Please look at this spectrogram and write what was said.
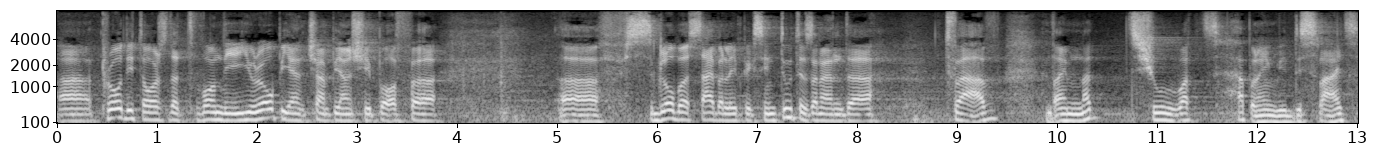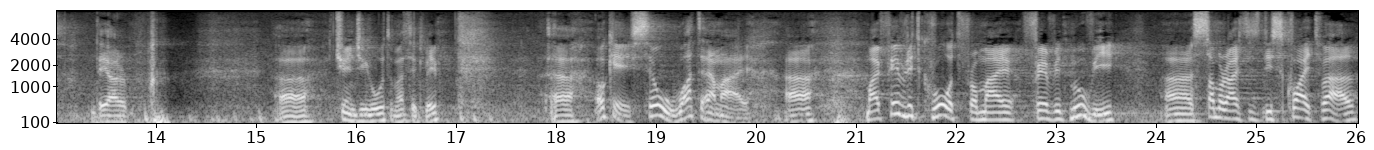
uh, Proditors that won the European Championship of uh, uh Global Cyber Olympics in 2012. And I'm not sure what's happening with these slides. They are uh, changing automatically. Uh, okay, so what am I? my favorite quote from my favorite movie uh, summarizes this quite well.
